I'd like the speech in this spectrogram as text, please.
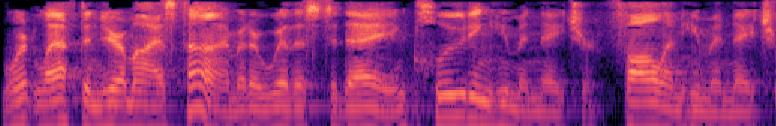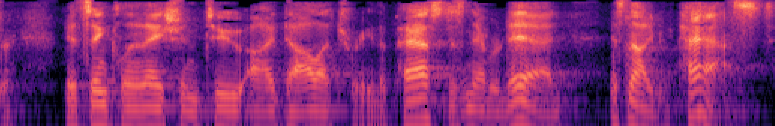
weren't left in Jeremiah's time, but are with us today, including human nature, fallen human nature, its inclination to idolatry. The past is never dead. It's not even past.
